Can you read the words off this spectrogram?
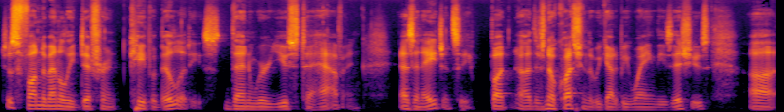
just fundamentally different capabilities than we're used to having as an agency. But uh, there's no question that we got to be weighing these issues, uh,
